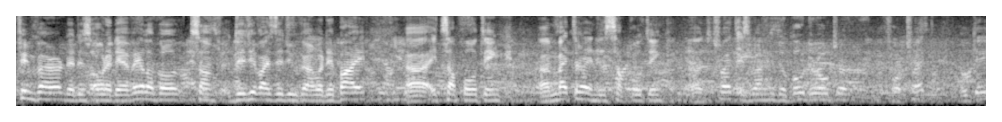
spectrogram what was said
firmware that is already available. Some the device that you can already buy. Uh, it's supporting uh, Matter and it's supporting uh, Thread is running the border router for Thread. Okay,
